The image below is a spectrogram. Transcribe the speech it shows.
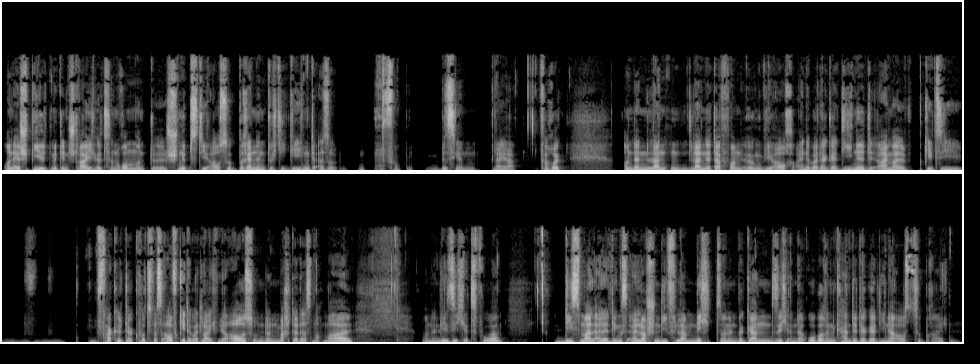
Und er spielt mit den Streichhölzern rum und äh, schnipst die auch so brennend durch die Gegend. Also ein bisschen, naja, verrückt. Und dann landen, landet davon irgendwie auch eine bei der Gardine. Einmal geht sie, fackelt da kurz was auf, geht aber gleich wieder aus und dann macht er das nochmal. Und dann lese ich jetzt vor. Diesmal allerdings erloschen die Flammen nicht, sondern begannen sich an der oberen Kante der Gardine auszubreiten.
